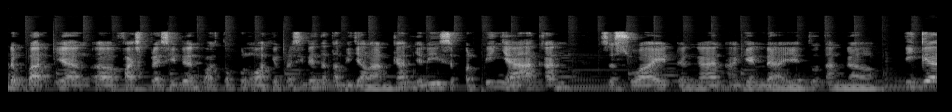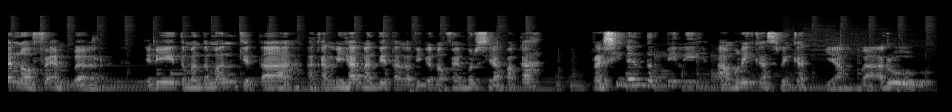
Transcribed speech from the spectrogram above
debat yang uh, Vice President ataupun Wakil Presiden tetap dijalankan. Jadi sepertinya akan sesuai dengan agenda yaitu tanggal 3 November. Jadi teman-teman kita akan lihat nanti tanggal 3 November siapakah presiden terpilih Amerika Serikat yang baru.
